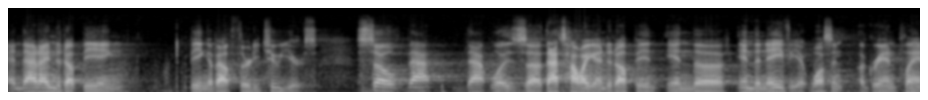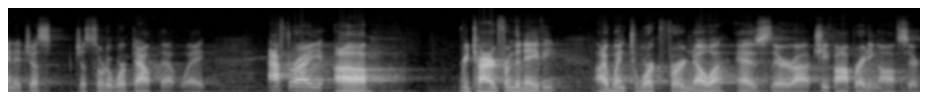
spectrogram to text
and that ended up being, being about 32 years. So that, that was, uh, that's how I ended up in, in, the, in the Navy. It wasn't a grand plan. It just, just sort of worked out that way. After I uh, retired from the Navy, I went to work for NOAA as their uh, chief operating officer.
